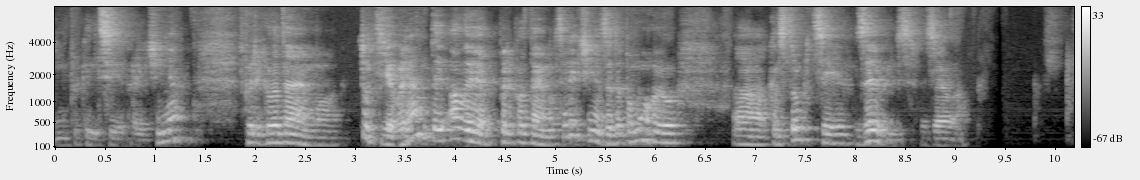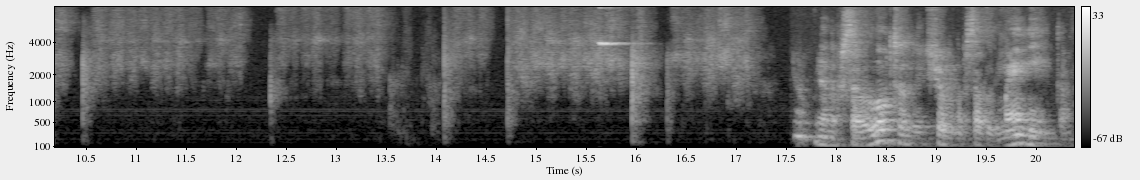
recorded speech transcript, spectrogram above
наприкінці речення. Перекладаємо. Тут є варіанти, але перекладаємо це речення за допомогою е, конструкції there is, Я написав lot, якщо ви написали many, там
